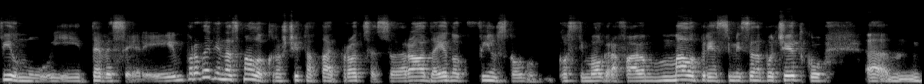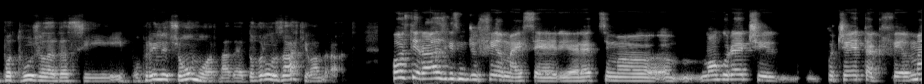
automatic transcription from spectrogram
filmu i TV seriji? Provedi nas malo kroz čitav taj proces rada jednog filmskog kostimografa. Malo prije si mi se na početku um, potužila da si poprilično umorna, da je to vrlo zahtjevan rad. Postoji razlika između filma i serije. Recimo, mogu reći početak filma,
